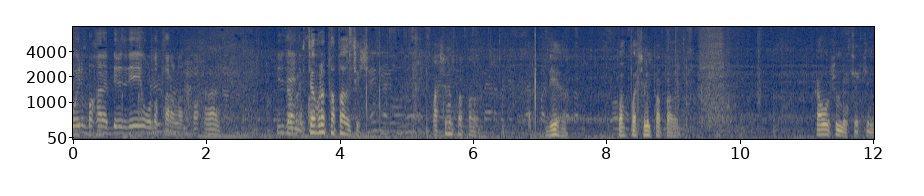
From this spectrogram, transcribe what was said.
oyunun bax hələ biri deyib orada paraladı bax. Bir də indi. İşte bura papağı çək. Başının papağı. Bu deyil ha. Bax başının papağı. Qavuşun da çəkin.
